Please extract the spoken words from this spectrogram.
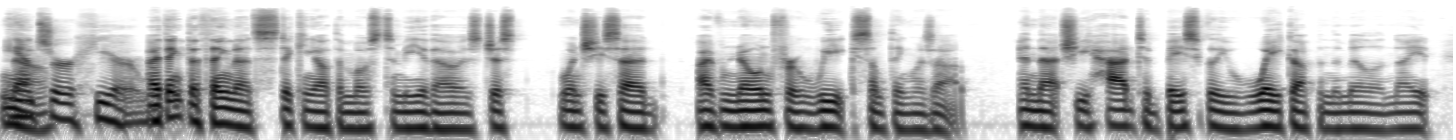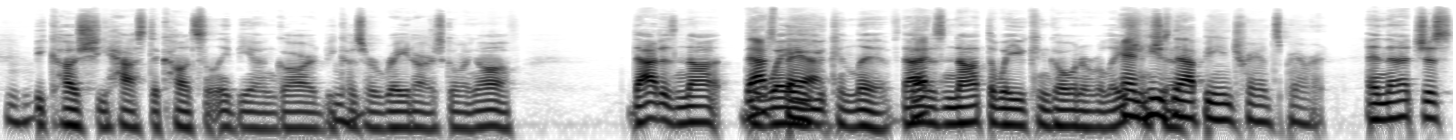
No. answer here. I think the thing that's sticking out the most to me though is just when she said, I've known for weeks something was up and that she had to basically wake up in the middle of the night Mhm. because she has to constantly be on guard because her radar is going off. That is not the That's way you can live. That- that is not the way you can go in a relationship. and he's not being transparent. And that just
